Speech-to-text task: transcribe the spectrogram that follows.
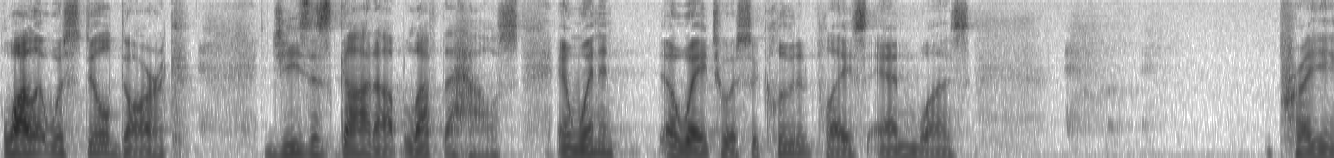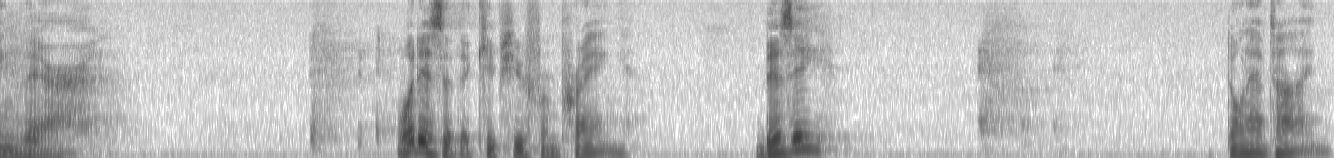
while it was still dark, Jesus got up, left the house, and went in away to a secluded place and was praying there. What is it that keeps you from praying? Busy? Don't have time?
